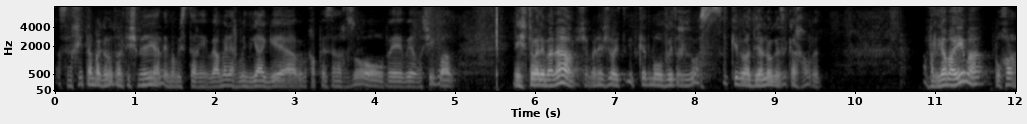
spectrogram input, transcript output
אז תלכי איתם בגלות, אבל תשמרי עליהם במסתרים, והמלך מתגעגע ומחפש לחזור, וראשי כבר להשתווה לבניו, שהבנים שלו יתקדמו ויתרכזו, אז כאילו הדיאלוג הזה ככה עובד. אבל גם האימא בוכה.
